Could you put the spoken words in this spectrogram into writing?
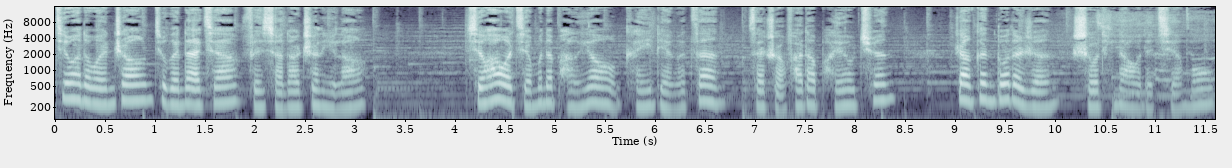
今晚的文章就跟大家分享到这里了。喜欢我节目的朋友可以点个赞，再转发到朋友圈，让更多的人收听到我的节目。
